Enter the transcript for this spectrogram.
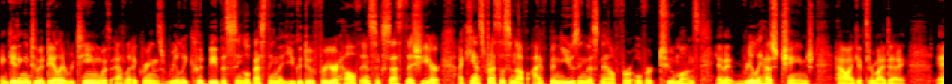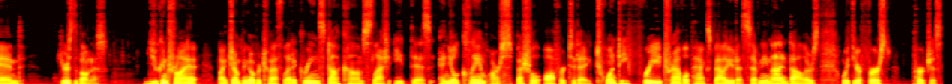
And getting into a daily routine with Athletic Greens really could be the single best thing that you could do for your health and success this year. I can't stress this enough. I've been using this now for over two months, and it really has changed how I get through my day. And here's the bonus: you can try it by jumping over to athleticgreens.com slash and you'll claim our special offer today. 20 free travel packs valued at $79 with your first purchase.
